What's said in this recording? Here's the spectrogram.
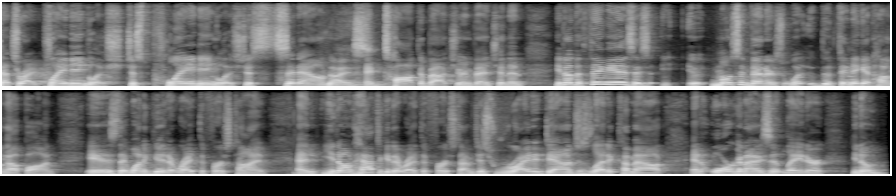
That's right, plain English, just plain English. Just sit down nice. and talk about your invention. And you know, the thing is, is most inventors, what the thing they get hung up on is they want to get it right the first time. And you don't have to get it right the first time. Just write it down, just let it come out and organize it later. You know,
